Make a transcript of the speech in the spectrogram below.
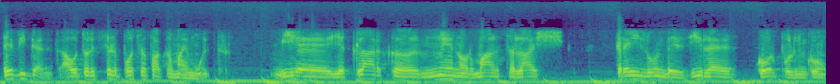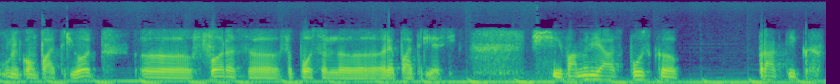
evident, autoritățile pot să facă mai mult. E, e clar că nu e normal să lași trei luni de zile corpul unui, unui compatriot uh, fără să, să poți să-l uh, repatriezi. Și familia a spus că practic,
